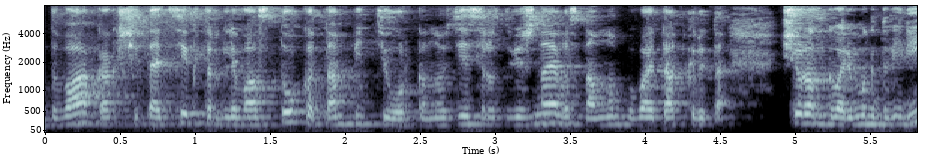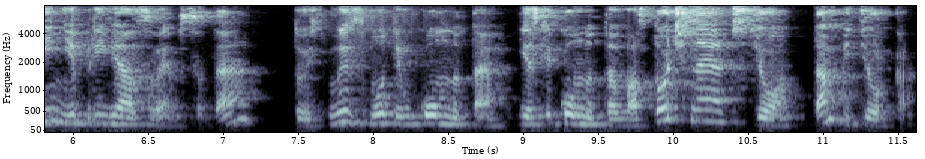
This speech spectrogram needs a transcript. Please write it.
два, как считать сектор для Востока, там пятерка, но здесь раздвижная в основном бывает открыта. Еще раз говорю, мы к двери не привязываемся, да, то есть мы смотрим комната. Если комната восточная, все, там пятерка.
